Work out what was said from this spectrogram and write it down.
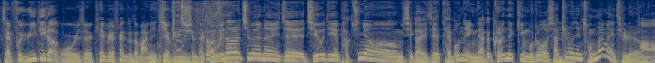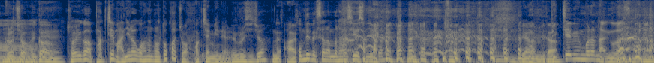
제프 위디라고 이제 KBL 팬들도 많이 기억해 주시면 될것 약간 같습니다. 우리나라로 치면은 이제 G.O.D의 박준영 씨가 이제 대본을 읽는 약간 그런 느낌으로 샤키로님 정말 많이 들려요. 아. 그렇죠. 그러니까 네. 저희가 박재만이라고 하는 거랑 똑같죠. 왜 박재민을. 그러시죠? 네, 아, 혼비백산 한번 하시겠습니까? 미안합니다. 빅재빙보다 나은 것 같습니다.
